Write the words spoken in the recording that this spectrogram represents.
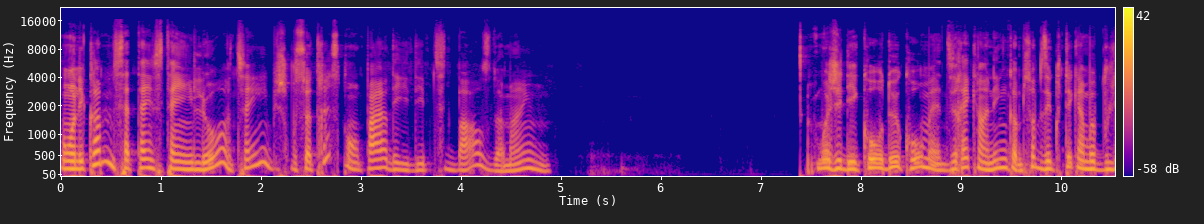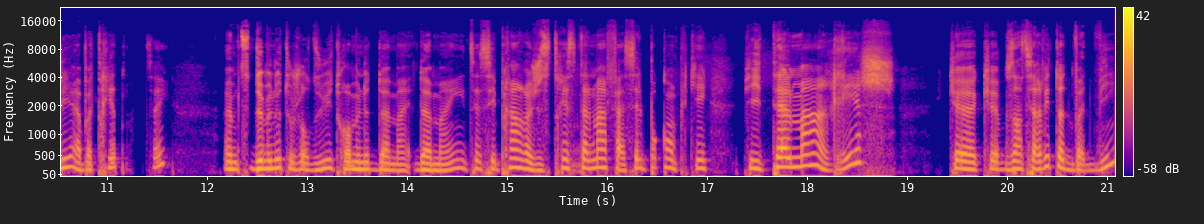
On est comme cet instinct-là. Puis je trouve ça triste qu'on perd des, petites bases de même. Moi, j'ai des cours, deux cours, mais direct en ligne comme ça. Vous écoutez quand vous voulez à votre rythme. Un petit deux minutes aujourd'hui, trois minutes demain. demain c'est préenregistré. C'est tellement facile, pas compliqué. Puis tellement riche que, que, vous en servez toute votre vie.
